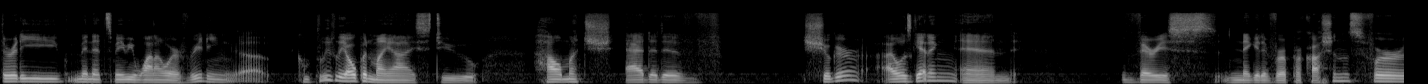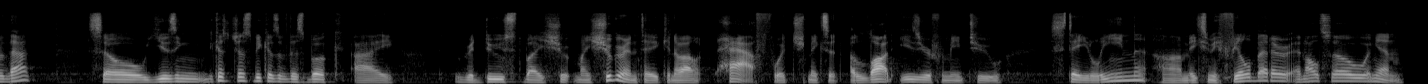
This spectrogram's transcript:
30 minutes, maybe one hour of reading, uh, completely opened my eyes to how much additive sugar I was getting and various negative repercussions for that. So using because just because of this book, I reduced my my sugar intake in about half, which makes it a lot easier for me to stay lean, uh, makes me feel better, and also, again,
